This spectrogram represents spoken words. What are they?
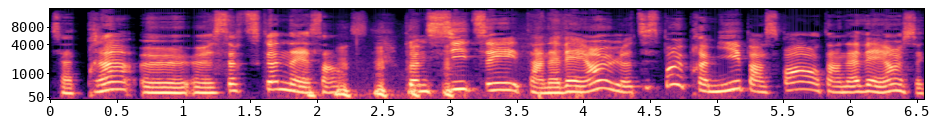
Ça te prend un, un certificat de naissance. Comme si, tu sais, t'en avais un, là. Tu sais, c'est pas un premier passeport, t'en avais un. C'est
